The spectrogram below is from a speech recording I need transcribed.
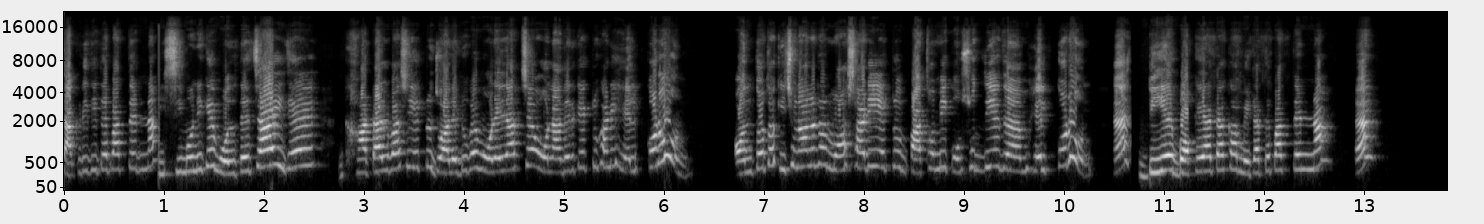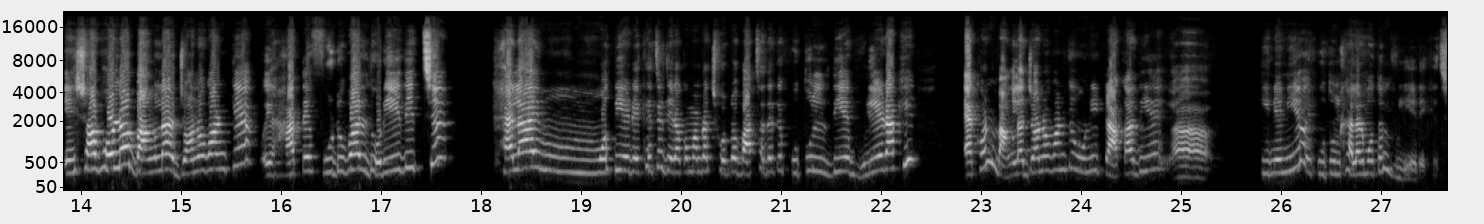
চাকরি দিতে পারতেন না। পিসিমণিকে বলতে চাই যে ঘাটালবাসী একটু জলে ডুবে মরে যাচ্ছে, ওনাদেরকে একটুখানি হেল্প করুন। অন্তত কিছু না হলে তো মশারি, একটু প্রাথমিক ওষুধ দিয়ে হেল্প করুন হ্যাঁ? বিয়ের বকেয়া টাকা মেটাতে পারতেন না হ্যাঁ? এসব হলো বাংলার জনগণকে ওই হাতে ফুটবল ধরিয়ে দিচ্ছে, খেলায় মতিয়ে রেখেছে, যেরকম আমরা ছোট বাচ্চাদেরকে পুতুল দিয়ে ভুলিয়ে রাখি। এখন বাংলার জনগণকে উনি টাকা দিয়ে কিনে নিয়ে ওই পুতুল খেলার মতন ভুলিয়ে রেখেছে।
